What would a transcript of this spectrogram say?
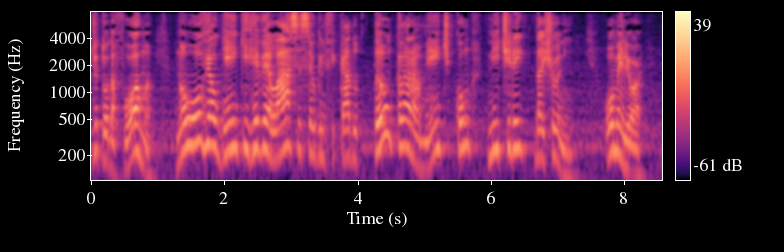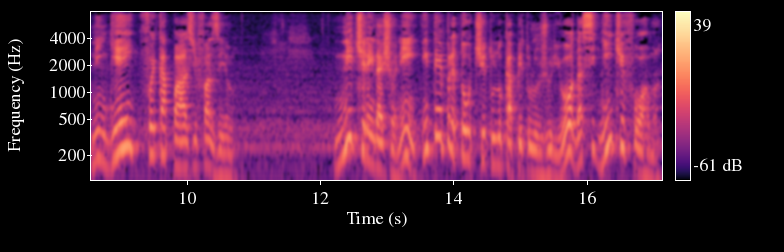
De toda forma, não houve alguém que revelasse seu significado tão claramente como Nichiren Daishonin. Ou melhor, ninguém foi capaz de fazê-lo. Nichiren Daishonin interpretou o título do capítulo Juriô da seguinte forma:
